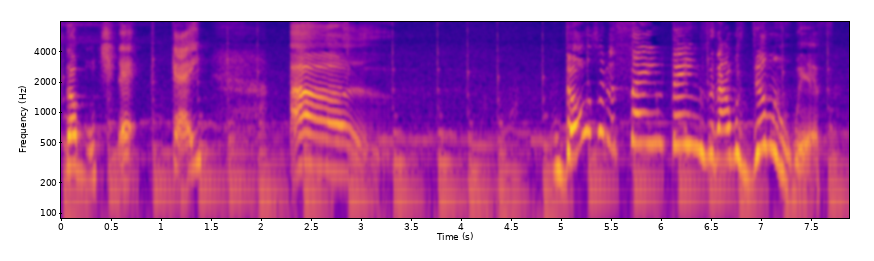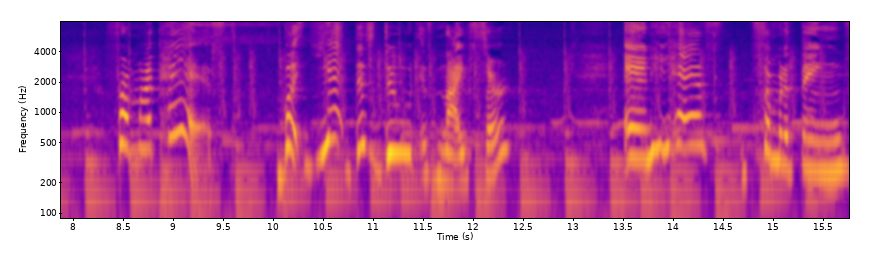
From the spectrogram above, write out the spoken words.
double check, okay? Uh those are the same things that I was dealing with from my past. But yet this dude is nicer. And he has some of the things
